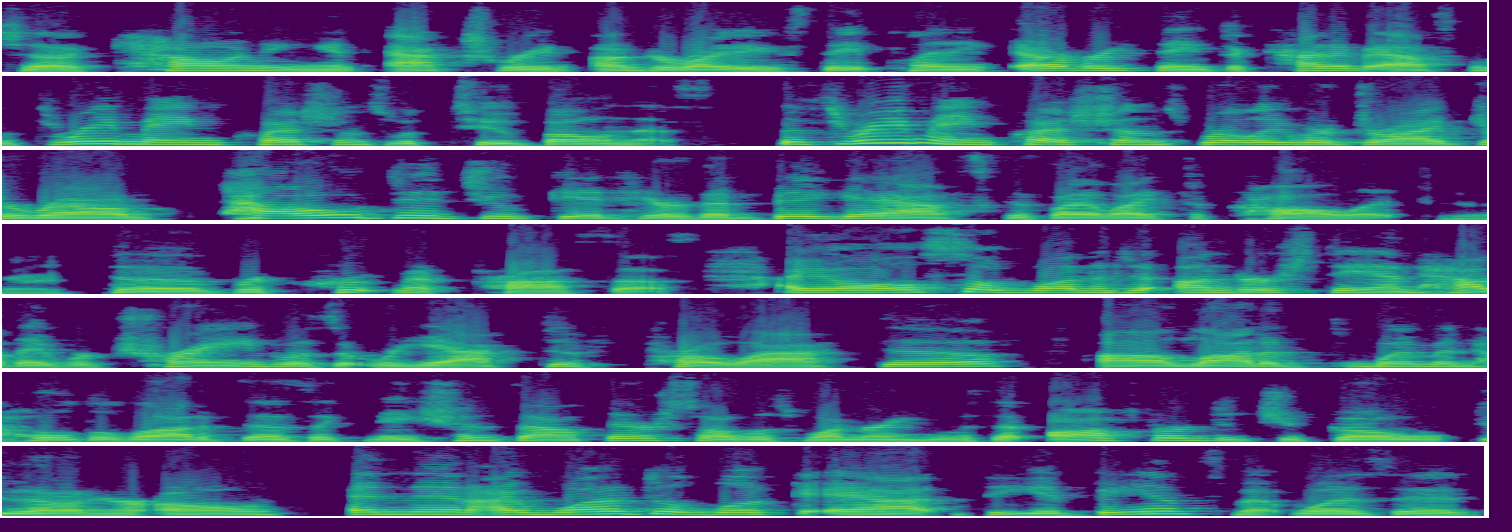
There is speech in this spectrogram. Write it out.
to accounting and actuary and underwriting, estate planning, everything to kind of ask them three main questions with two bonus. The three main questions really were derived around how did you get here? The big ask, as I like to call it, right. the recruitment process. I also wanted to understand how they were trained. Was it reactive, proactive? A lot of women hold a lot of designations out there. So I was wondering, was it offered? Did you go do that on your own? And then I wanted to look at the advancement. Was it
